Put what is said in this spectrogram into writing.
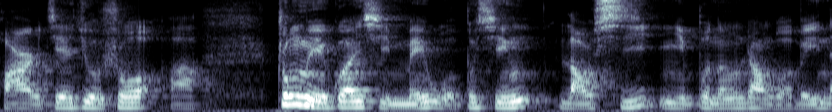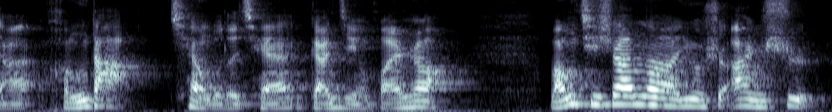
华尔街就说啊，中美关系没我不行，老习你不能让我为难，恒大欠我的钱赶紧还上。王岐山呢又是暗示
